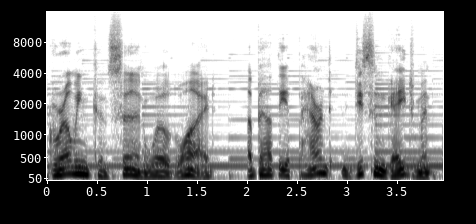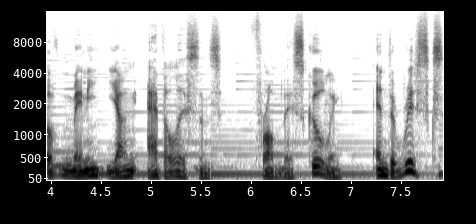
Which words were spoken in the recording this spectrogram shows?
growing concern worldwide about the apparent disengagement of many young adolescents from their schooling and the risks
